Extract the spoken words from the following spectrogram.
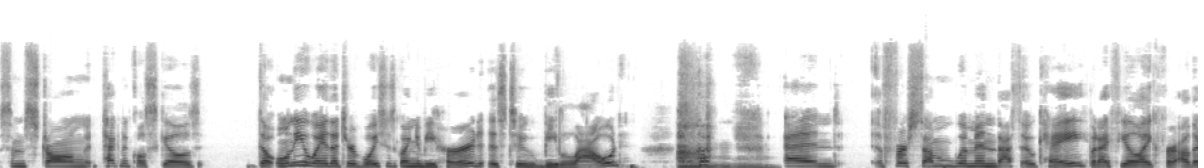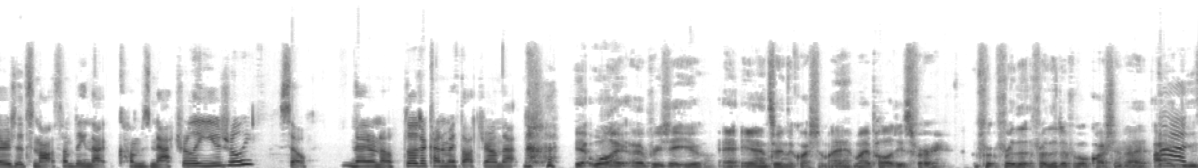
some strong technical skills, the only way that your voice is going to be heard is to be loud. Mm-hmm. and for some women, that's okay, but I feel like for others, it's not something that comes naturally usually. So I don't know. Those are kind of my thoughts around that. yeah, well, I, I appreciate you a- answering the question. My my apologies for for, for the for the difficult question. I, I do.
